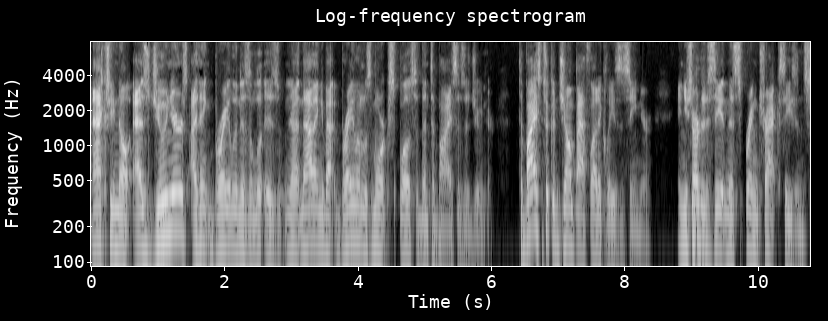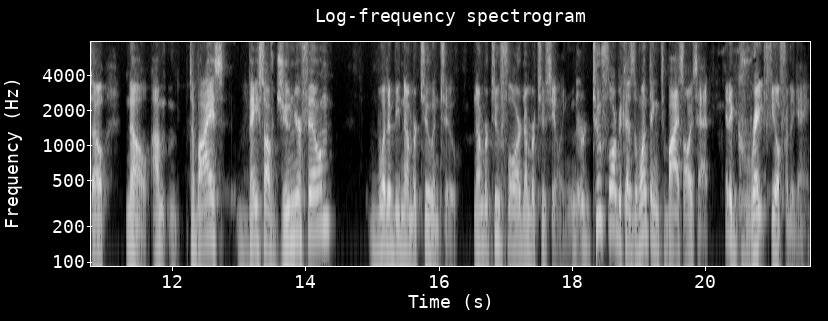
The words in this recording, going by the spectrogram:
Actually, no. As juniors, I think Braylon is a li- is now thinking about Braylon was more explosive than Tobias as a junior. Tobias took a jump athletically as a senior, and you started mm-hmm. to see it in this spring track season. So no, I'm Tobias based off junior film would it be number two and two, number two floor, number two ceiling, two floor because the one thing Tobias always had, he had a great feel for the game.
